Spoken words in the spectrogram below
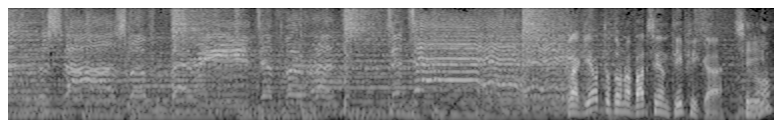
And the stars look very different today. Clar, aquí hi ha tota una part científica, Sí, no?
